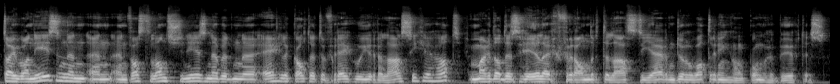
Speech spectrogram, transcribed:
Taiwanezen en, en, en vastelands-Chinezen hebben uh, eigenlijk altijd een vrij goede relatie gehad. Maar dat is heel erg veranderd de laatste jaren door wat er in Hongkong gebeurd is.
